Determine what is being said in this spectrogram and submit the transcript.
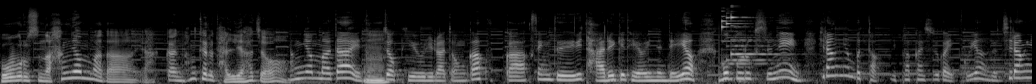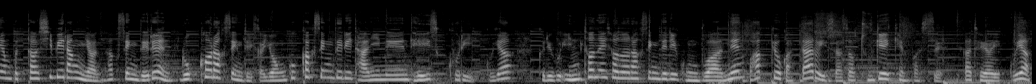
도버브룩스는 학년마다 약간 형태를 달리하죠. 학년마다 음. 국적 비율이라던가 국가 학생들이 다르게 되어 있는데요. 도버브룩스는 1학년부터 입학할 수가 있고요. 7학년부터 11학년 학생들은 로컬 학생들, 그러니까 영국 학생들이 다니는 데이스쿨이 있고요. 그리고 인터내셔널 학생들이 공부하는 학교가 따로 있어서 두 개의 캠퍼스가 되어 있고요.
